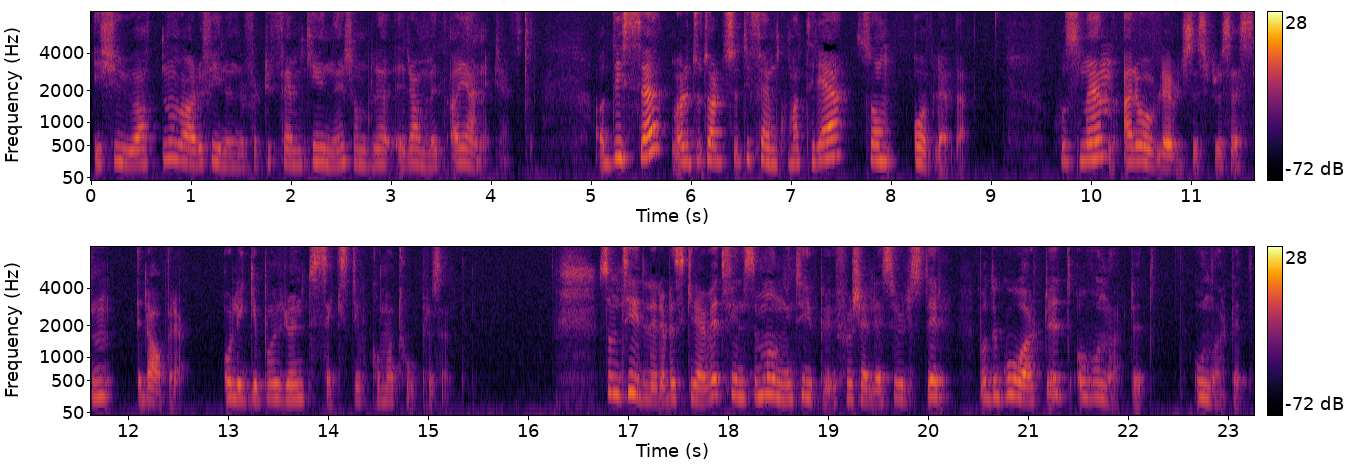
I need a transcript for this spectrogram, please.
I 2018 var det 445 kvinner som ble rammet av hjernekreft. Av disse var det totalt 75,3 som overlevde. Hos menn er overlevelsesprosessen lavere og ligger på rundt 60,2 Som tidligere beskrevet finnes det mange typer forskjellige svulster, både godartet og ondartet.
